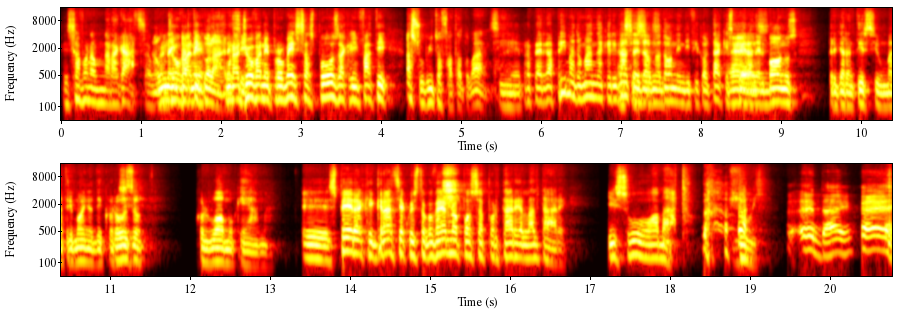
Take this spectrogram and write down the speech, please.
pensavano a una ragazza, una, una giovane, una sì. giovane promessa sposa che infatti ha subito fatto domanda. Sì, è proprio la prima domanda che è arrivata Eh, sì, è da sì, una donna in difficoltà che Eh, spera nel sì. bonus per garantirsi un matrimonio decoroso. Con l'uomo che ama. Eh, spera che grazie a questo governo possa portare all'altare il suo amato. Lui. Eh dai. Eh.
